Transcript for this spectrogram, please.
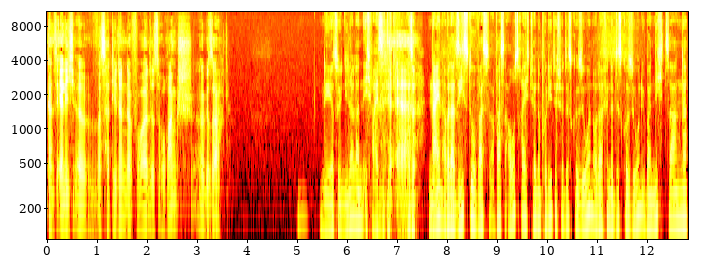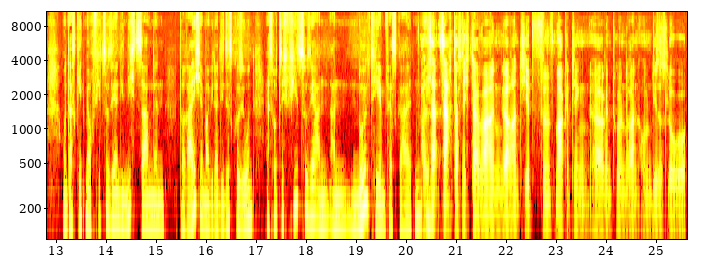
Ganz ehrlich, äh, was hat die denn davor das Orange äh, gesagt? Nähe zu den Niederlanden? Ich weiß es nicht. Also nein, aber da siehst du, was, was ausreicht für eine politische Diskussion oder für eine Diskussion über Nichtssagende. Und das geht mir auch viel zu sehr in die nichtssagenden Bereiche immer wieder. Die Diskussion, es wird sich viel zu sehr an, an Nullthemen festgehalten. Also Ich, sa sag das nicht, da waren garantiert fünf Marketingagenturen dran, um dieses Logo,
